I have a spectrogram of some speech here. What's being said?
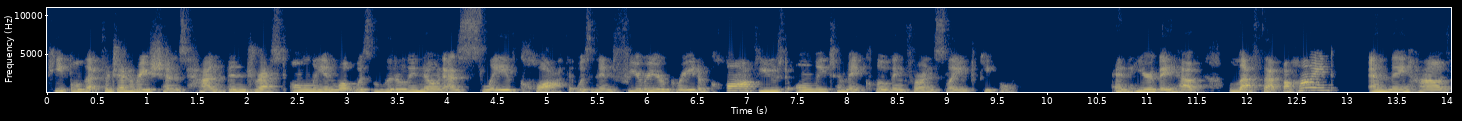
people that for generations had been dressed only in what was literally known as slave cloth. It was an inferior grade of cloth used only to make clothing for enslaved people. And here they have left that behind and they have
